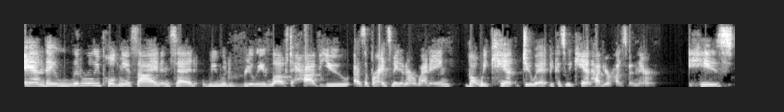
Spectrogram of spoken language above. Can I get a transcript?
And they literally pulled me aside and said, We would really love to have you as a bridesmaid in our wedding, but we can't do it because we can't have your husband there. He's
